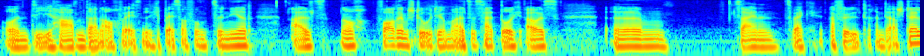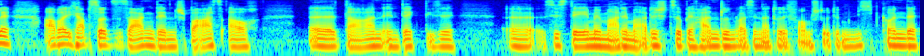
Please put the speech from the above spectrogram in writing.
und die haben dann auch wesentlich besser funktioniert als noch vor dem Studium. Also es hat durchaus ähm, seinen Zweck erfüllt an der Stelle. Aber ich habe sozusagen den Spaß auch äh, daran entdeckt, diese äh, Systeme mathematisch zu behandeln, was ich natürlich vor dem Studium nicht konnte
